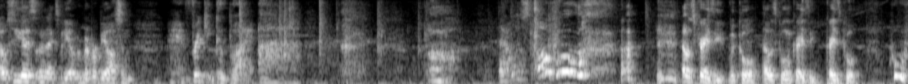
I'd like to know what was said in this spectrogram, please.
I will see you guys in the next video. Remember, be awesome. And freaking goodbye. Ah. Oh. That was so cool. that was crazy, but cool. That was cool and crazy. Crazy cool. Whew.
